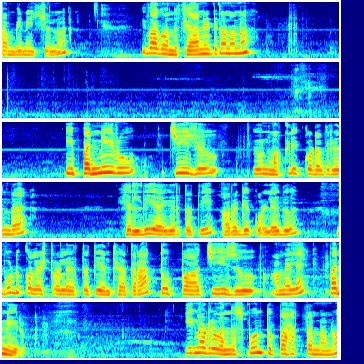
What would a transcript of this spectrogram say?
ಕಾಂಬಿನೇಷನ್ನು ಇವಾಗ ಒಂದು ಫ್ಯಾನ್ ಇಟ್ಕೊಳ್ಳೋಣ ಈ ಪನ್ನೀರು ಚೀಸು ಇವನ್ ಮಕ್ಳಿಗೆ ಕೊಡೋದ್ರಿಂದ ಹೆಲ್ದಿ ಆಗಿರ್ತತಿ, ಆರೋಗ್ಯಕ್ಕೆ ಒಳ್ಳೆಯದು ಗುಡ್ ಕೊಲೆಸ್ಟ್ರಾಲ್ ಇರ್ತತಿ ಅಂತ ಹೇಳ್ತಾರೆ. ತುಪ್ಪ ಚೀಸು ಆಮೇಲೆ ಪನ್ನೀರು. ಈಗ ನೋಡಿರಿ ಒಂದು ಸ್ಪೂನ್ ತುಪ್ಪ ಹಾಕ್ತಾನೆ ನಾನು.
